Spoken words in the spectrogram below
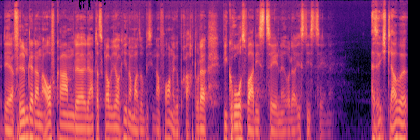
der Film, der dann aufkam, der, der hat das, glaube ich, auch hier nochmal so ein bisschen nach vorne gebracht. Oder wie groß war die Szene oder ist die Szene? Also ich glaube,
